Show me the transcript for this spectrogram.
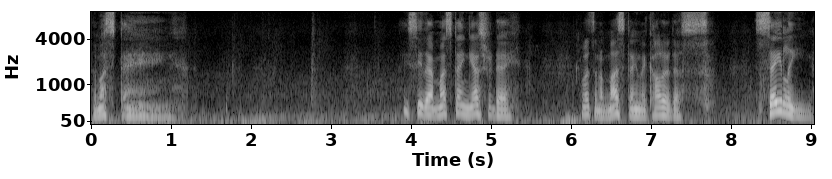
The Mustang. You see that Mustang yesterday? It wasn't a Mustang, they called it a Saleen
